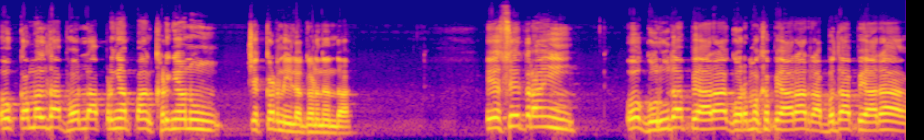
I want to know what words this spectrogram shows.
ਉਹ ਕਮਲ ਦਾ ਫੁੱਲ ਆਪਣੀਆਂ ਪੰਖੜੀਆਂ ਨੂੰ ਚਿੱਕੜ ਨਹੀਂ ਲੱਗਣ ਦਿੰਦਾ। ਇਸੇ ਤਰ੍ਹਾਂ ਹੀ ਉਹ ਗੁਰੂ ਦਾ ਪਿਆਰਾ, ਗੁਰਮੁਖ ਪਿਆਰਾ, ਰੱਬ ਦਾ ਪਿਆਰਾ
